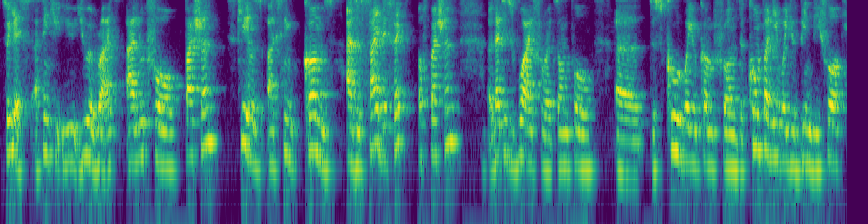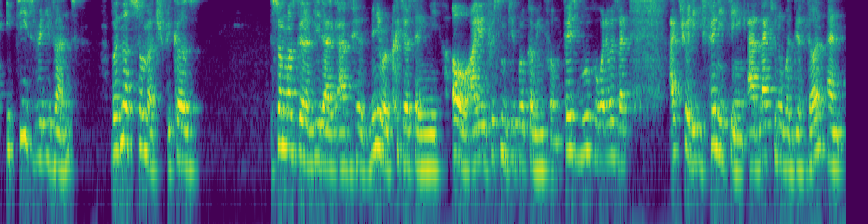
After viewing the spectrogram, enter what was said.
So yes, I think you, you, you are right. I look for passion. Skills, I think, comes as a side effect of passion. Uh, that is why, for example, uh, the school where you come from, the company where you've been before, it is relevant, but not so much because someone's going to be like, I've heard many recruiters telling me, oh, are you interested in people coming from Facebook or whatever? It's like, actually, if anything, I'd like to know what they've done. And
